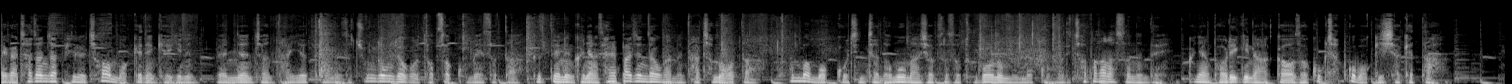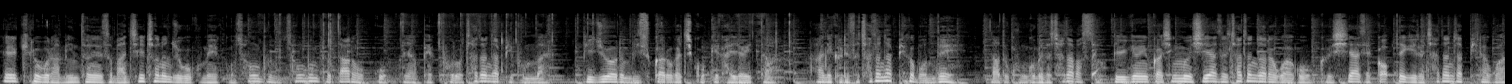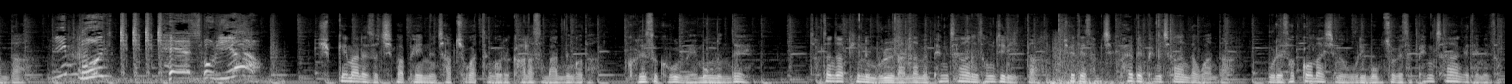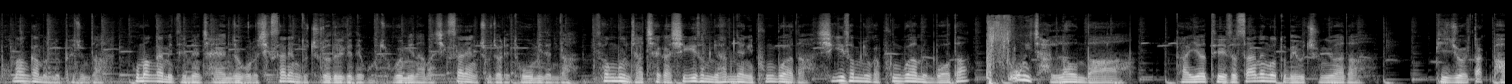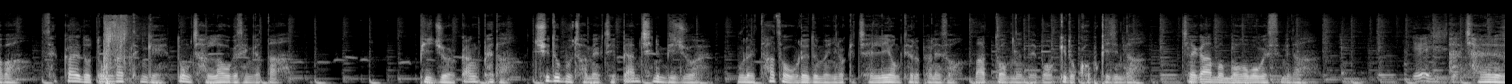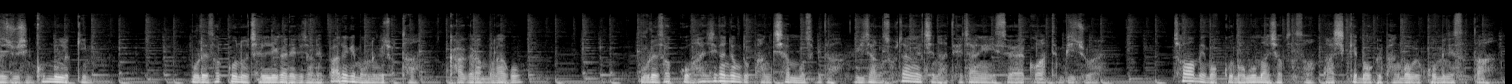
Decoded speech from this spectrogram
내가 차전자피를 처음 먹게 된 계기는 몇 년 전 다이어트 하면서 충동적으로 덥석 구매했었다. 그때는 그냥 살 빠진다고 하면 다 처먹었다. 한 번 먹고 진짜 너무 맛이 없어서 두 번은 못 먹고 어디 처박아 놨었는데 그냥 버리기나 아까워서 꾹 참고 먹기 시작했다. 1kg 인터넷에서 17,000원 주고 구매했고 성분, 성분표 따로 없고 그냥 100% 차전자피 분말. 비주얼은 미숫가루 같이 곱게 갈려있다. 아니 그래서 차전자피가 뭔데? 나도 궁금해서 찾아봤어. 일경육과 식물 씨앗을 차전자라고 하고 그 씨앗의 껍데기를 차전자피라고 한다. 이 뭔 개소리야! 쉽게 말해서 집 앞에 있는 잡초 같은 거를 갈아서 만든 거다. 그래서 그걸 왜 먹는데? 차전자피는 물을 만나면 팽창하는 성질이 있다. 최대 38배 팽창한다고 한다. 물에 섞어 마시면 우리 몸속에서 팽창하게 되면서 포만감을 높여준다. 포만감이 들면 자연적으로 식사량도 줄어들게 되고 조금이나마 식사량 조절에 도움이 된다. 성분 자체가 식이섬유 함량이 풍부하다. 식이섬유가 풍부하면 뭐다? 똥이 잘 나온다. 다이어트에서 싸는 것도 매우 중요하다. 비주얼 딱 봐봐. 색깔도 똥 같은 게 똥 잘 나오게 생겼다. 비주얼 깡패다. 취두부 점액질 뺨치는 비주얼. 물에 타서 오래 두면 이렇게 젤리 형태로 변해서 맛도 없는데 먹기도 거북해진다. 제가 한번 먹어보겠습니다. 예, 자연에서 주신 콧물 느낌. 물에 섞은 후 젤리가 되기 전에 빠르게 먹는 게 좋다. 각을 한번 하고 물에 섞고 1시간 정도 방치한 모습이다. 위장 소장을 지나 대장에 있어야 할 것 같은 비주얼. 처음에 먹고 너무 맛이 없어서 맛있게 먹을 방법을 고민했었다.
